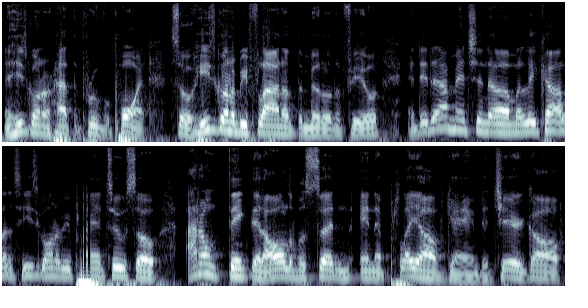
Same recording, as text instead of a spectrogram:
And he's going to have to prove a point. So he's going to be flying up the middle of the field. And did I mention uh, Maliek Collins? He's going to be playing too. So I don't think that all of a sudden in a playoff game that Jared Goff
